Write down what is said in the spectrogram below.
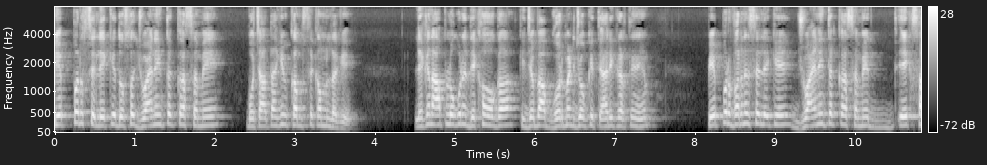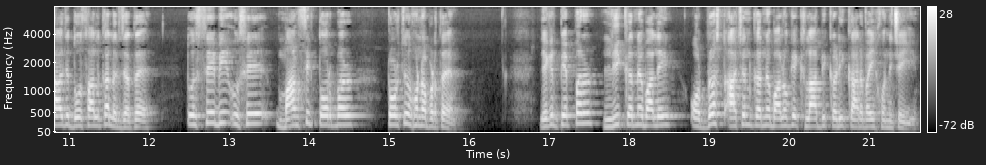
पेपर से लेके दोस्तों ज्वाइनिंग तक का समय वो चाहता है कि कम से कम लगे। लेकिन आप लोगों ने देखा होगा कि जब आप गवर्नमेंट जॉब की तैयारी करते हैं, पेपर भरने से लेके ज्वाइनिंग तक का समय एक साल या दो साल का लग जाता है तो इससे भी उसे मानसिक तौर पर टॉर्चर होना पड़ता है। लेकिन पेपर लीक करने वाले और भ्रष्ट आचरण करने वालों के खिलाफ भी कड़ी कार्रवाई होनी चाहिए।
